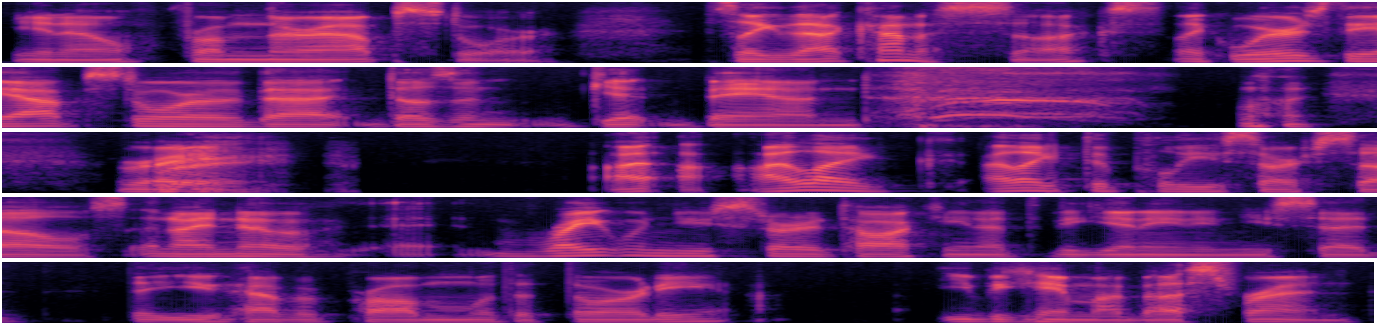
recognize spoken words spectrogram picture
you know, from their app store. It's like that kind of sucks. Like, where's the app store that doesn't get banned? right? right. I, I like I like to police ourselves. And I know eh, right when you started talking at the beginning and you said that you have a problem with authority, you became my best friend.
